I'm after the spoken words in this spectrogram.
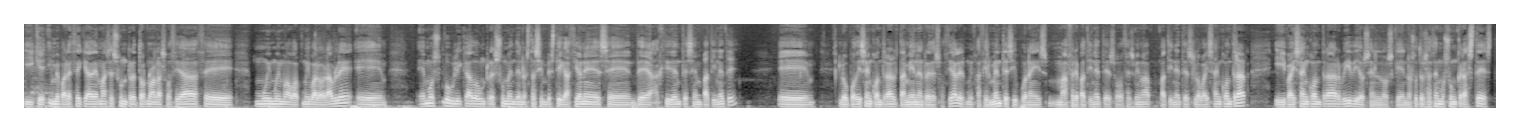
y, que, y me parece que además es un retorno a la sociedad eh, muy, muy, muy valorable. Eh, hemos publicado un resumen de nuestras investigaciones eh, de accidentes en patinete. Lo podéis encontrar también en redes sociales muy fácilmente. Si ponéis Mafre Patinetes o Cesbimap Patinetes lo vais a encontrar y vais a encontrar vídeos en los que nosotros hacemos un crash test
